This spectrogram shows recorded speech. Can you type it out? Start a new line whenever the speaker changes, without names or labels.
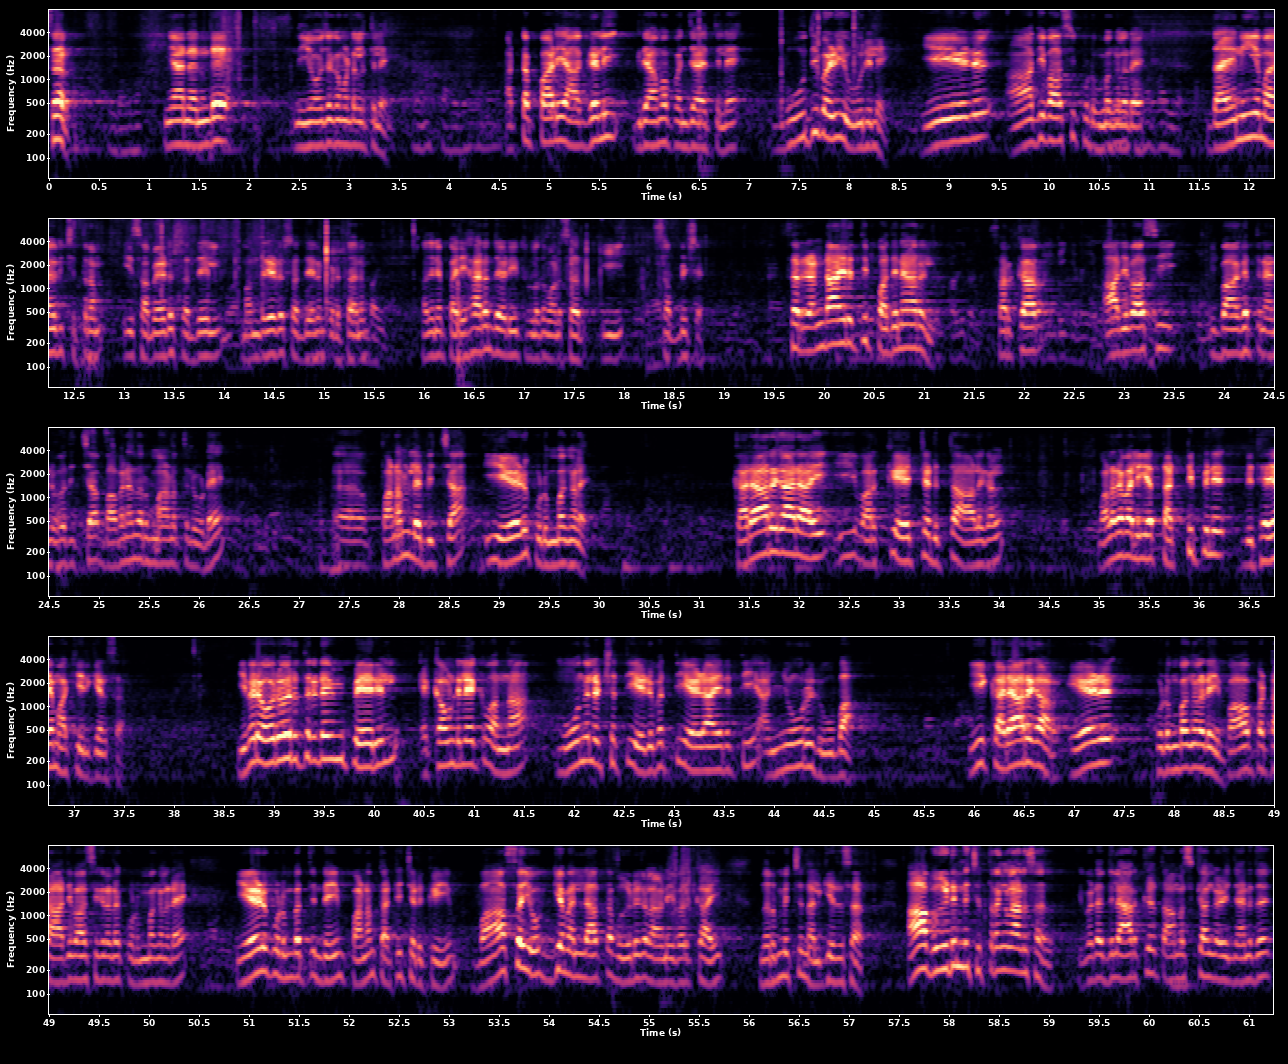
Sir ഞാൻ എന്റെ നിയോജക മണ്ഡലത്തിലെ അട്ടപ്പാടി അഗളി ഗ്രാമപഞ്ചായത്തിലെ ബൂതിവഴി ഊരിലെ ഏഴ് ആദിവാസി കുടുംബങ്ങളുടെ ദയനീയമായൊരു ചിത്രം ഈ സഭയുടെ ശ്രദ്ധയിൽ മന്ത്രിയുടെ ശ്രദ്ധയിലും പെടുത്താനും അതിന് പരിഹാരം തേടിയിട്ടുള്ളതുമാണ് സർ ഈ സബ്മിഷൻ. സർ രണ്ടായിരത്തി പതിനാറിൽ സർക്കാർ ആദിവാസി വിഭാഗത്തിന് അനുവദിച്ച ഭവന നിർമ്മാണത്തിലൂടെ പണം ലഭിച്ച ഈ ഏഴ് കുടുംബങ്ങളെ കരാറുകാരായി ഈ വർക്ക് ഏറ്റെടുത്ത ആളുകൾ വളരെ വലിയ തട്ടിപ്പിന് വിധേയമാക്കിയിരിക്കുകയാണ് സാർ. ഇവരോരോരുത്തരുടെയും പേരിൽ അക്കൗണ്ടിലേക്ക് വന്ന മൂന്ന് ലക്ഷത്തി എഴുപത്തി ഏഴായിരത്തി അഞ്ഞൂറ് രൂപ ഈ കരാറുകാർ ഏഴ് കുടുംബങ്ങളുടെയും പാവപ്പെട്ട ആദിവാസികളുടെ കുടുംബങ്ങളുടെ ഏഴ് കുടുംബത്തിന്റെയും പണം തട്ടിച്ചെടുക്കുകയും വാസയോഗ്യമല്ലാത്ത വീടുകളാണ് ഇവർക്കായി നിർമ്മിച്ച് നൽകിയത് സാർ. ആ വീടിന്റെ ചിത്രങ്ങളാണ് സാർ. ഇവിടെ ഇതിൽ ആർക്ക് താമസിക്കാൻ കഴിയും? ഞാനിത്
